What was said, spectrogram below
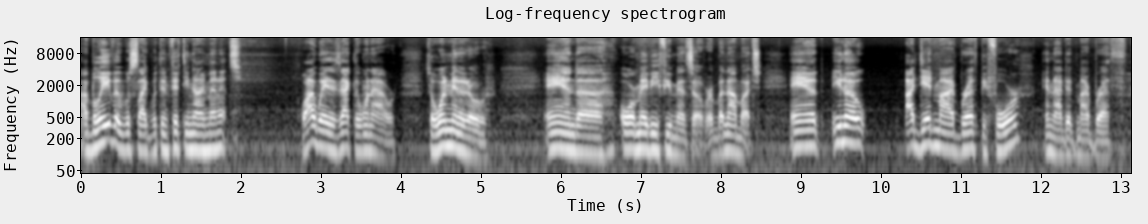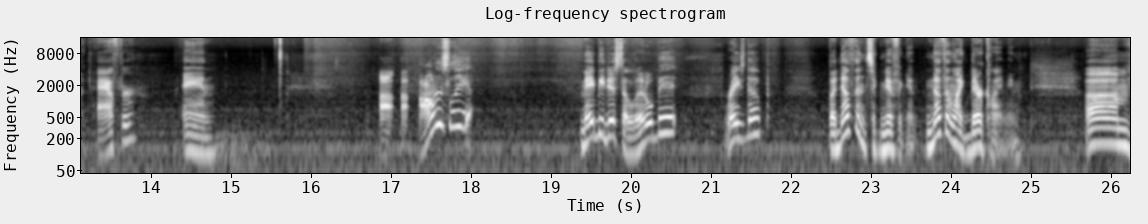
I believe it was like within 59 minutes. Well, I waited exactly one hour, so one minute over and uh, or maybe a few minutes over, but not much. And you know, I did my breath before, and I did my breath after, and I, I, honestly, maybe just a little bit raised up, but nothing significant, nothing like they're claiming. Um,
